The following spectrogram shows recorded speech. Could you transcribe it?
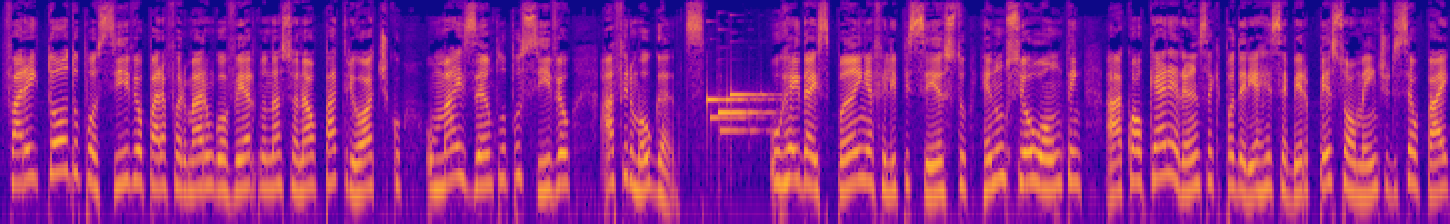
Farei todo o possível para formar um governo nacional patriótico o mais amplo possível, afirmou Gantz. O rei da Espanha, Felipe VI, renunciou ontem a qualquer herança que poderia receber pessoalmente de seu pai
